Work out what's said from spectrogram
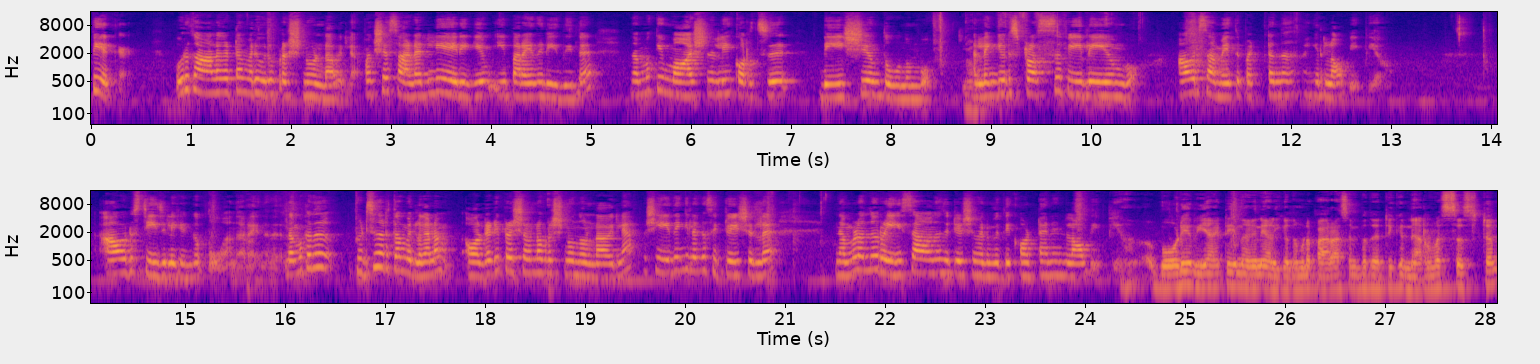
പി ഒക്കെ ഒരു കാലഘട്ടം വരെ ഒരു പ്രശ്നവും ഉണ്ടാവില്ല. പക്ഷെ സഡൻലി ആയിരിക്കും ഈ പറയുന്ന രീതിയിൽ നമുക്ക് ഇമോഷണലി കുറച്ച് ദേഷ്യം തോന്നുമ്പോൾ അല്ലെങ്കിൽ ഒരു സ്ട്രെസ് ഫീൽ ചെയ്യുമ്പോൾ ആ ഒരു സമയത്ത് പെട്ടെന്ന് ഭയങ്കര ലോ ബി പി ആവും. ആ ഒരു സ്റ്റേജിലേക്കൊക്കെ പോവാന്ന് പറയുന്നത്. നമുക്കത് പിടിച്ചു നിർത്താൻ പറ്റില്ല. കാരണം ഓൾറെഡി പ്രഷറിന്റെ പ്രശ്നമൊന്നും ഉണ്ടാവില്ല. പക്ഷെ ഏതെങ്കിലുമൊക്കെ സിറ്റുവേഷനിൽ നമ്മളൊന്ന് റേസ് ആവുന്ന സിറ്റുവേഷൻ വരുമ്പോഴത്തേക്ക് low B P body react ചെയ്യുന്ന എങ്ങനെയായിരിക്കും? നമ്മുടെ പാരാസിമ്പത്തറ്റിക് നെർവസ് സിസ്റ്റം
